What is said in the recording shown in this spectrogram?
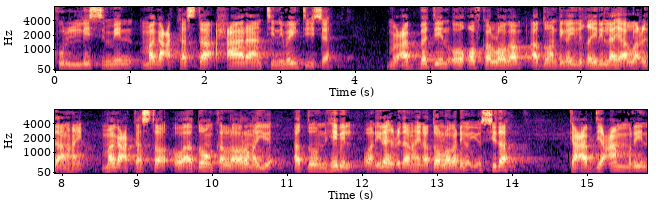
kulli ismin magac kasta xaaraantinimayntiisa mucabadin oo qofka looga addoon dhigay liqayrillaahi alla cid aan ahayn. Magac kasta oo addoonka la odhanayo addoon hebel oo aan ilaahay cid aan ahayn addoon looga dhigayo. Sida ka cabdi camrin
